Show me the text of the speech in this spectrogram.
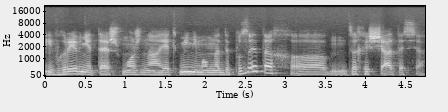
і в гривні теж можна, як мінімум, на депозитах захищатися.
